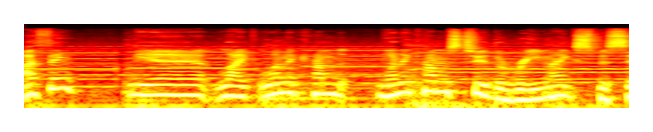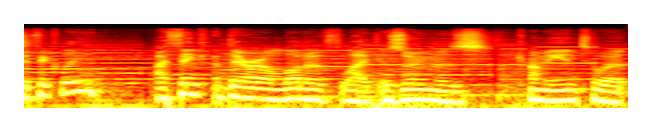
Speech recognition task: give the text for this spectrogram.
I think, yeah, like when it comes when it comes to the remake specifically, I think there are a lot of like Zoomers coming into it,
